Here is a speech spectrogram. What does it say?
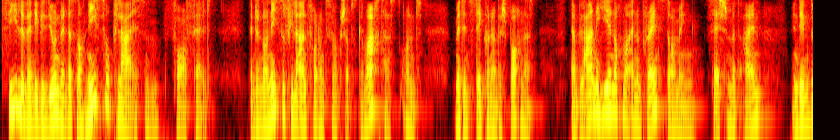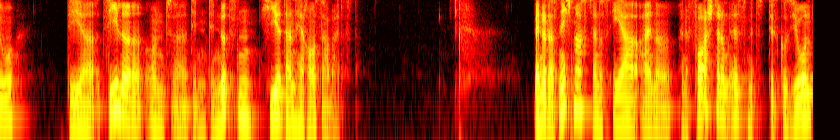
Ziele, wenn die Vision, wenn das noch nicht so klar ist im Vorfeld, wenn du noch nicht so viele Anforderungsworkshops gemacht hast und mit den Stakeholdern besprochen hast, dann plane hier nochmal eine Brainstorming-Session mit ein, indem du dir Ziele und äh, den, den Nutzen hier dann herausarbeitest. Wenn du das nicht machst, wenn es eher eine, eine Vorstellung ist mit Diskussion,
